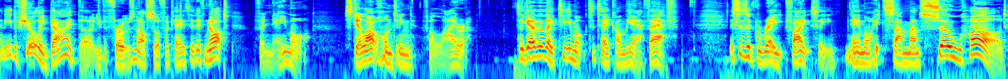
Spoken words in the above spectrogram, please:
And he'd have surely died, though, either frozen or suffocated, if not for Namor, still out hunting for Llyra. Together they team up to take on the FF. This is a great fight scene. Namor hits Sandman so hard,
